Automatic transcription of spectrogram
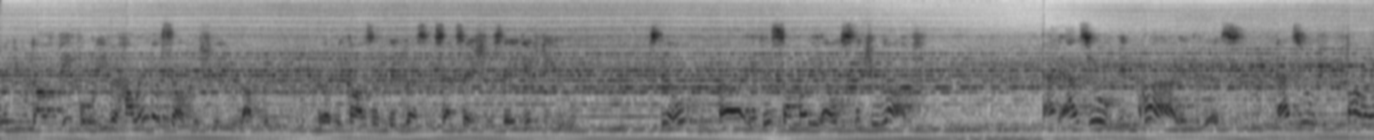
When you love people, even however selfishly you love them, uh, because of the pleasant sensations they give to you, still, uh, it is somebody else that you love. And as you inquire into this, as you follow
